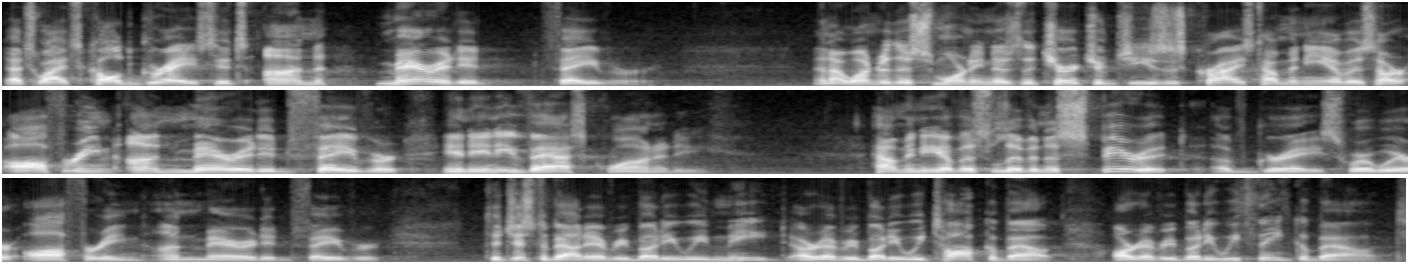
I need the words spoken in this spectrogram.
That's why it's called grace. It's unmerited favor. And I wonder this morning, as the Church of Jesus Christ, how many of us are offering unmerited favor in any vast quantity? How many of us live in a spirit of grace where we're offering unmerited favor to just about everybody we meet, or everybody we talk about, or everybody we think about?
